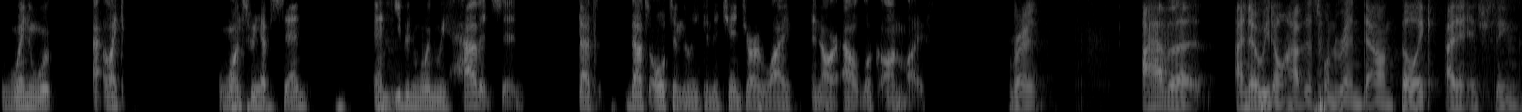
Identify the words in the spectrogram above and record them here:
when we're like once we have sinned and Mhm. even when we haven't sinned that's that's ultimately going to change our life and our outlook on life Right. I have a I know we don't have this one written down, but like I had an interesting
